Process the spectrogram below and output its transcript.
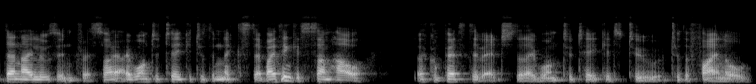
then I lose interest. So I, I want to take it to the next step. I think it's somehow a competitive edge that I want to take it to to the final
